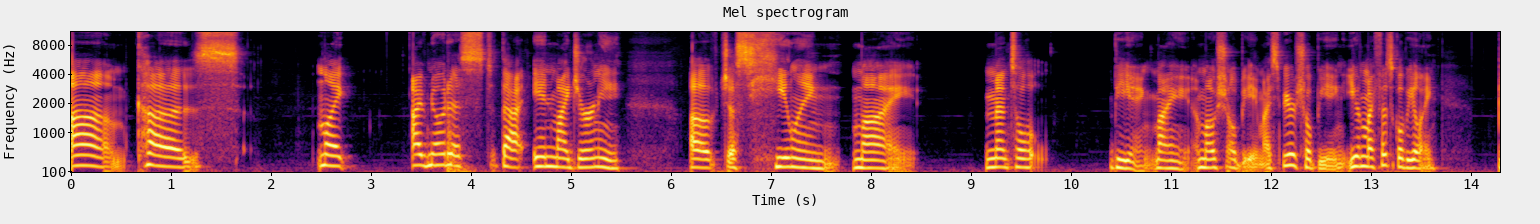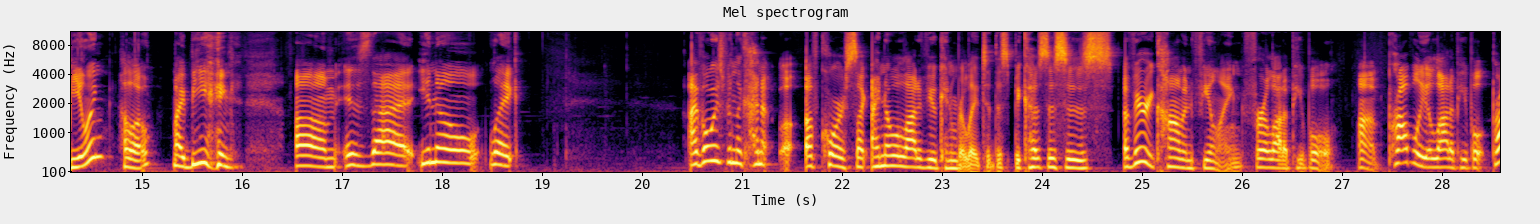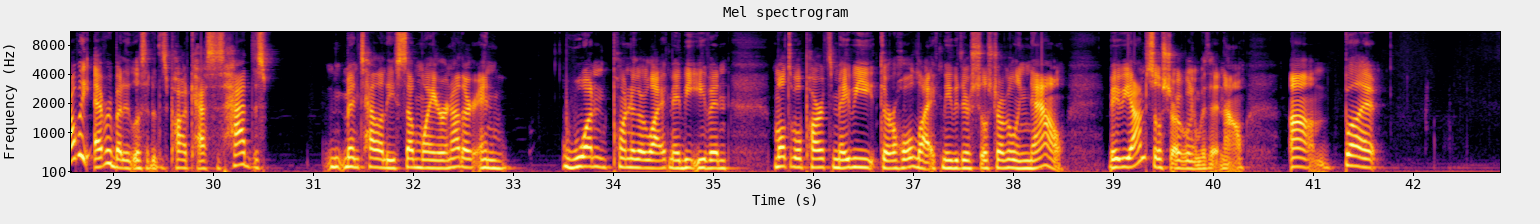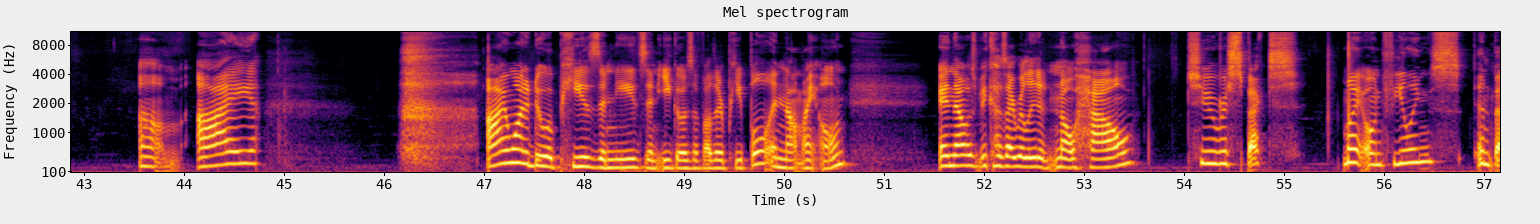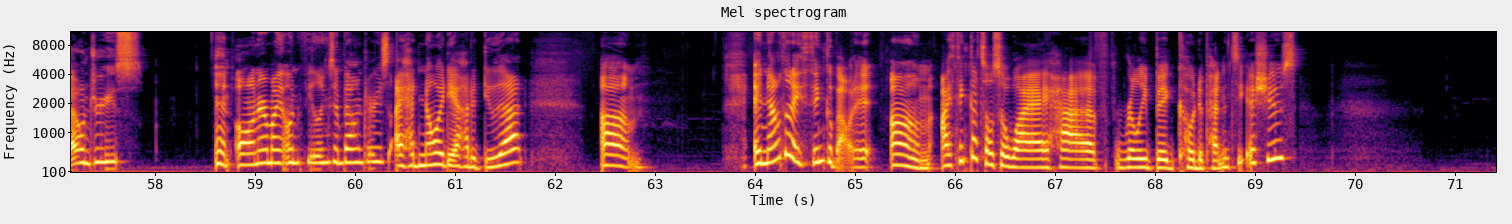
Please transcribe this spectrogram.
Um, cause like I've noticed that in my journey of just healing my mental being, my emotional being, my spiritual being, even my physical being, being, hello, my being, um, is that, you know, like I've always been the kind of, of course, like I know a lot of you can relate to this because this is a very common feeling for a lot of people. Uh, probably a lot of people, probably everybody listening to this podcast has had this mentality some way or another in one point of their life, maybe even multiple parts, maybe their whole life. Maybe they're still struggling now. Maybe I'm still struggling with it now. Um, but um, I I wanted to appease the needs and egos of other people and not my own. And that was because I really didn't know how to respect my own feelings and boundaries and honor my own feelings and boundaries. I had no idea how to do that. Um and now that I think about it, um I think that's also why I have really big codependency issues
